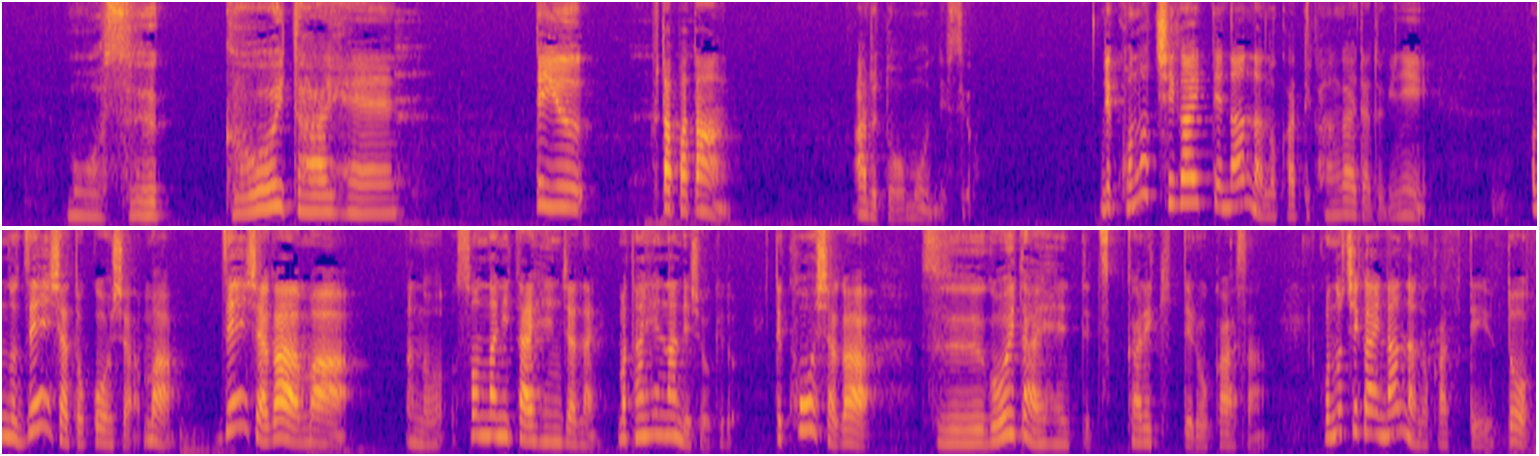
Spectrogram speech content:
「もうすっごい大変」っていう2パターンあると思うんですよ。でこの違いって何なのかって考えた時にこの前者と後者まあ前者がまああのそんなに大変じゃないまあ大変なんでしょうけどで後者がすごい大変って疲れきってるお母さんこの違い何なのかっていうと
